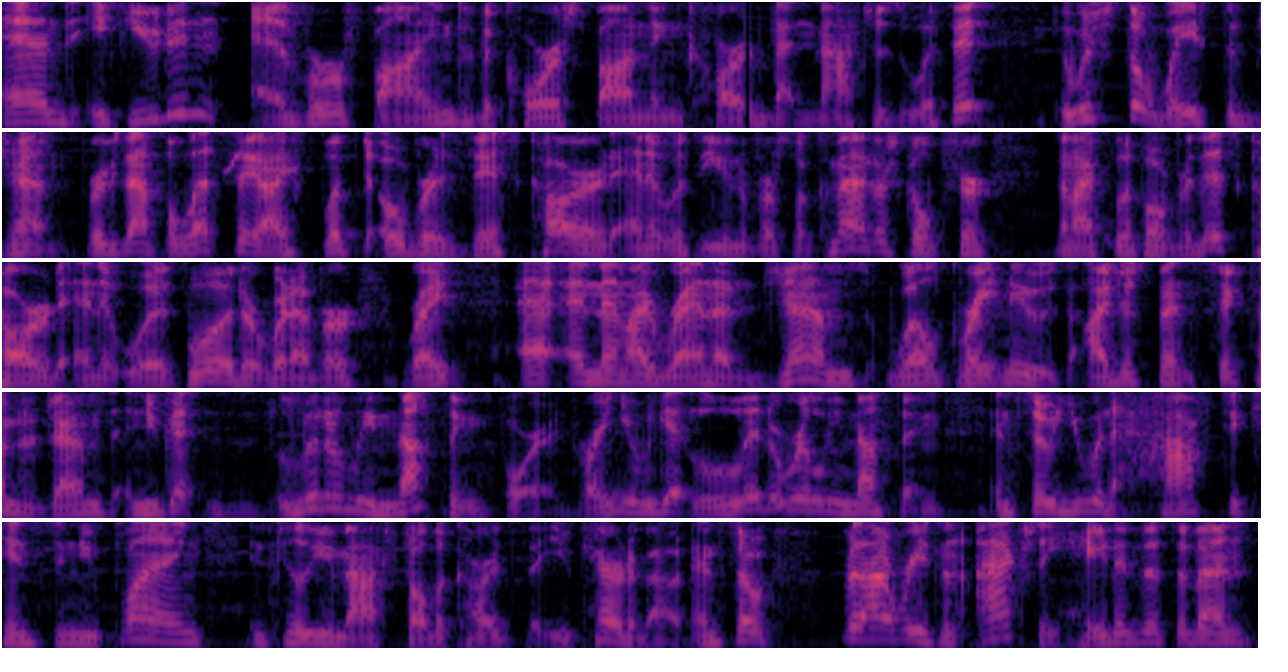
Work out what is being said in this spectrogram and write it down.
And if you didn't ever find the corresponding card that matches with it it was just a waste of gems. For example let's say I flipped over this card and it was a universal commander sculpture then I flip over this card and it was wood or whatever right? And then I ran out of gems. Well great news. I just spent 600 gems and you get literally nothing for it right? You would get literally nothing. And so you would have to continue playing until you matched all the cards that you cared about. And so for that reason I actually hated this event.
